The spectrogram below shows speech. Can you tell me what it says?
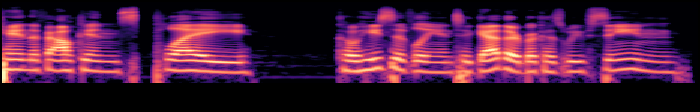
can the Falcons play cohesively and together? Because we've seen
